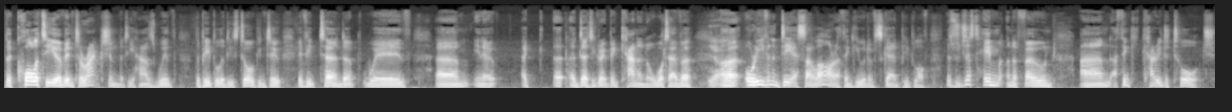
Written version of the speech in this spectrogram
the quality of interaction that he has with the people that he's talking to if he turned up with, um, you know, a, dirty great big cannon or whatever, Yeah. uh, or even a DSLR. I think he would have scared people off. This was just him and a phone, and I think he carried a torch,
